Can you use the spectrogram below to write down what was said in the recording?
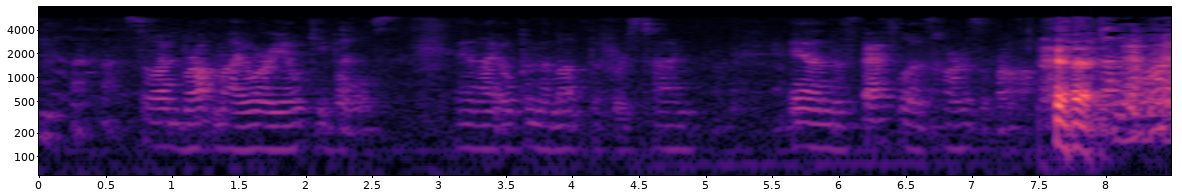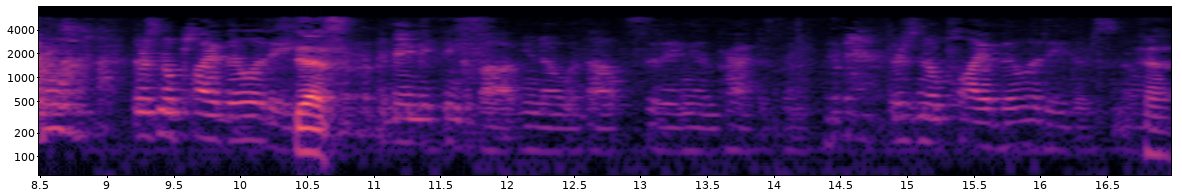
so I brought my oryoki bowls and I opened them up the first time. And the spatula is hard as a rock. There's no pliability. Yes. It made me think about, you know, without sitting and practicing. There's no pliability. There's no. Yeah.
